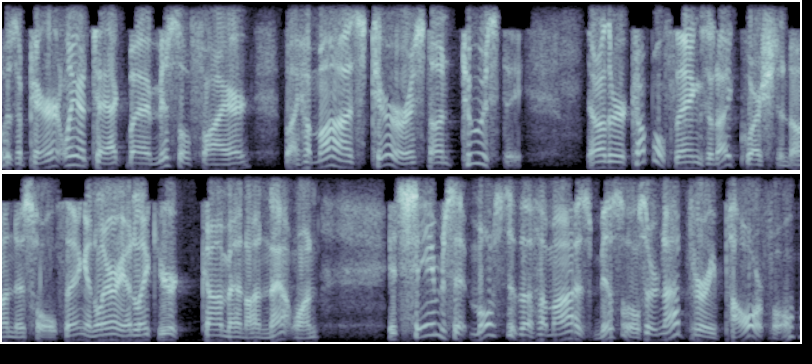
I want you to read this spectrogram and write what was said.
was apparently attacked by a missile fired by Hamas terrorists on Tuesday. Now, there are a couple things that I questioned on this whole thing, and Larry, I'd like your comment on that one. It seems that most of the Hamas missiles are not very powerful,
